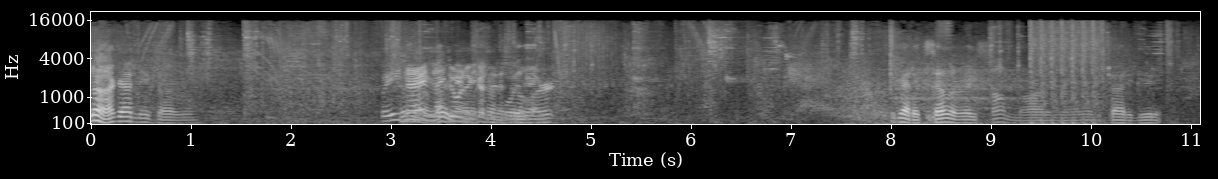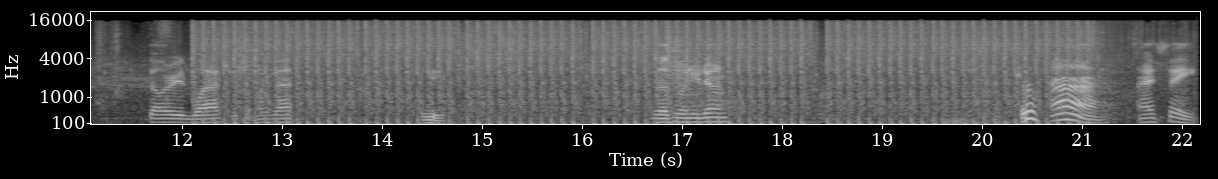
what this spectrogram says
No, I got Nick already. What are you Nah, doing? he's Nightmare doing it because it's before then. alert. We got accelerate something hard in there. I want to try to get it. Accelerated blast or something like that. Yeah. That's when you're done? Sure. Ah, I see.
